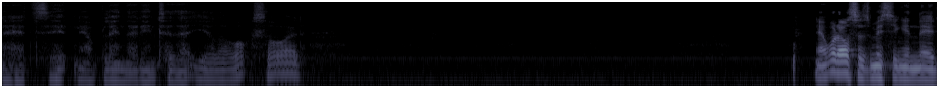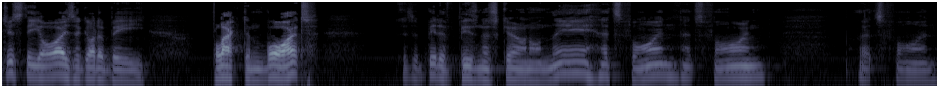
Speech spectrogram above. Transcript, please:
That's it. Now blend that into that yellow oxide. Now, what else is missing in there? Just the eyes have got to be black and white. There's a bit of business going on there. That's fine. That's fine. That's fine.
